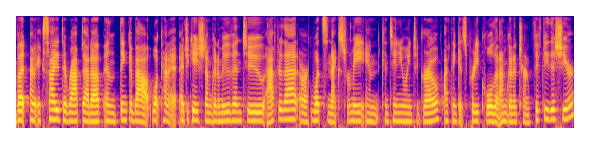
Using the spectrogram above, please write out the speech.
But I'm excited to wrap that up and think about what kind of education I'm going to move into after that or what's next for me and continuing to grow. I think it's pretty cool that I'm going to turn 50 this year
